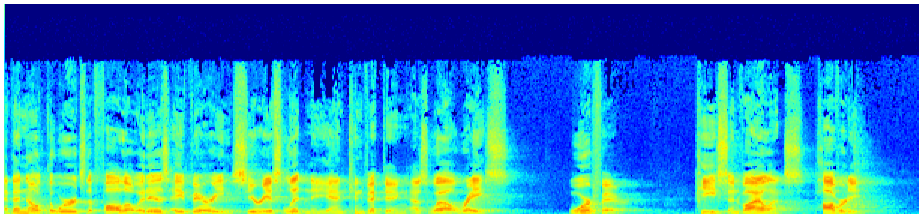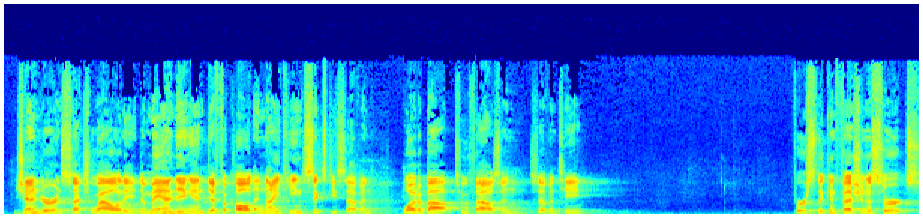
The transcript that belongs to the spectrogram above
And then note the words that follow. It is a very serious litany and convicting as well race, warfare, peace and violence, poverty, gender and sexuality, demanding and difficult in 1967 what about 2017? First, the confession asserts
